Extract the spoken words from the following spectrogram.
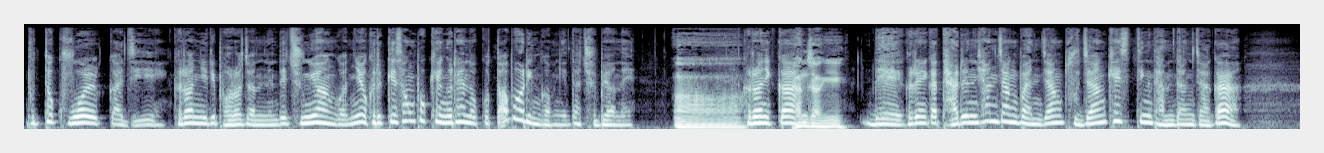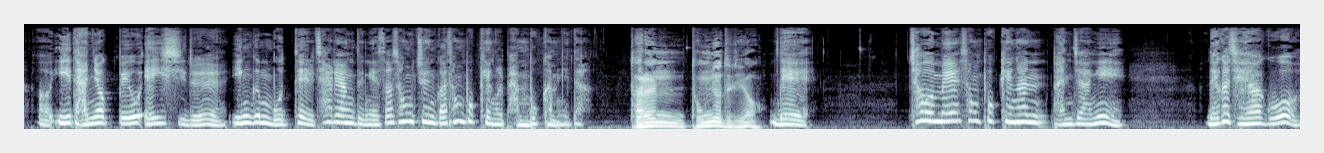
부터 9월까지 그런 일이 벌어졌는데 중요한 건요. 그렇게 성폭행을 해놓고 떠버린 겁니다. 주변에. 아, 그러니까 반장이 네, 그러니까 다른 현장 반장, 부장, 캐스팅 담당자가 어, 이 단역 배우 A 씨를 인근 모텔, 차량 등에서 성추행과 성폭행을 반복합니다. 다른 동료들이요. 네. 처음에 성폭행한 반장이 내가 쟤하고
